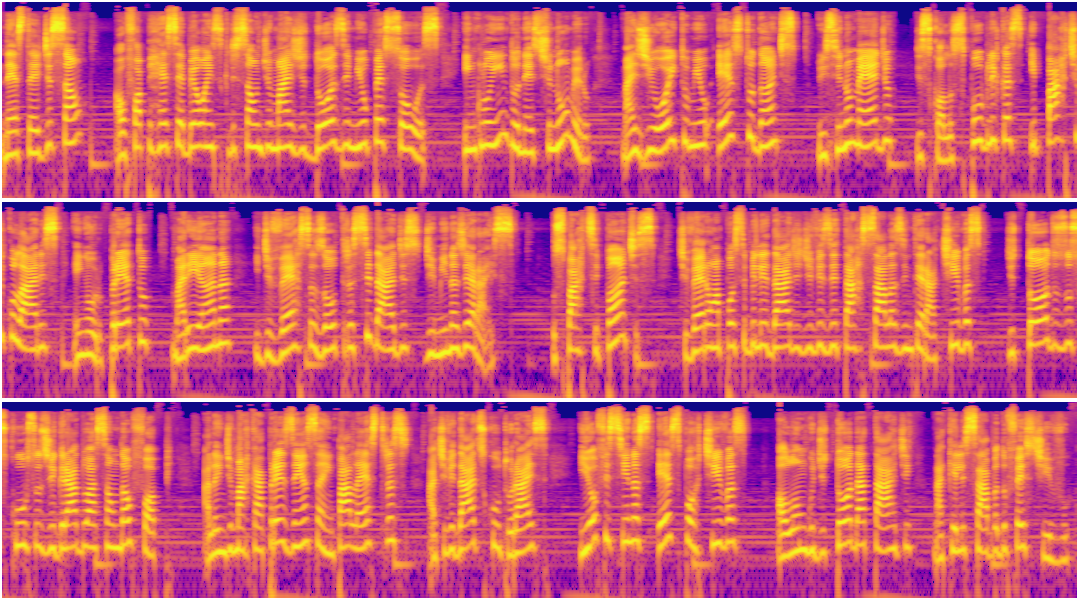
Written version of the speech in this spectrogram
Nesta edição, a UFOP recebeu a inscrição de mais de 12 mil pessoas, incluindo neste número mais de 8 mil estudantes do ensino médio, de escolas públicas e particulares em Ouro Preto, Mariana e diversas outras cidades de Minas Gerais. Os participantes tiveram a possibilidade de visitar salas interativas de todos os cursos de graduação da UFOP, além de marcar presença em palestras, atividades culturais e oficinas esportivas ao longo de toda a tarde naquele sábado festivo.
